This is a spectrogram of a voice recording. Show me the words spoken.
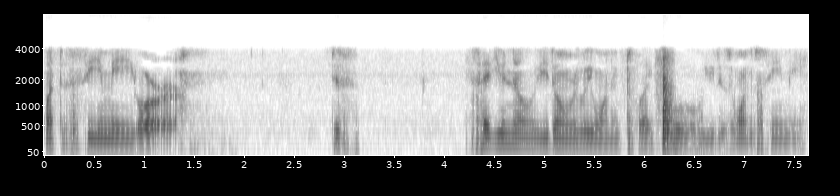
want to see me or just he said, you know, you don't really want to play pool. You just want to see me.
